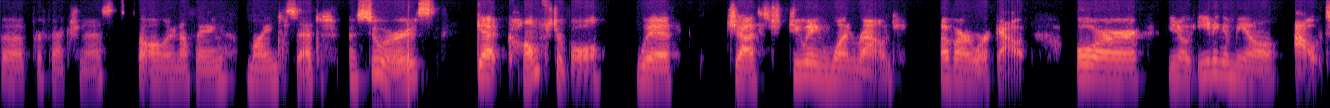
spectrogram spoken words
the perfectionists the all or nothing mindset sewers get comfortable with just doing one round of our workout or you know, eating a meal out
